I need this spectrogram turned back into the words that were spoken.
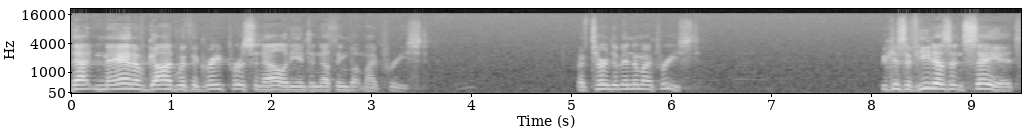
that man of God with a great personality into nothing but my priest. I've turned him into my priest. Because if he doesn't say it,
